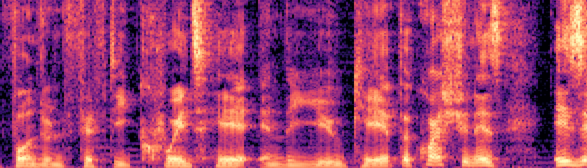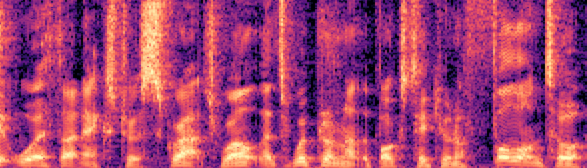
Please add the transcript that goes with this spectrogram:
450 quid here in the UK. The question is, is it worth that extra scratch? Well, let's whip it on out the box, take you on a full-on tour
